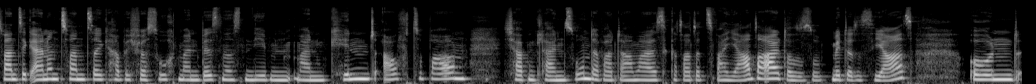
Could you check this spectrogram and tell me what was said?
2021 habe ich versucht, mein Business neben meinem Kind aufzubauen. Ich habe einen kleinen Sohn, der war damals gerade zwei Jahre alt, also so Mitte des Jahres. Und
